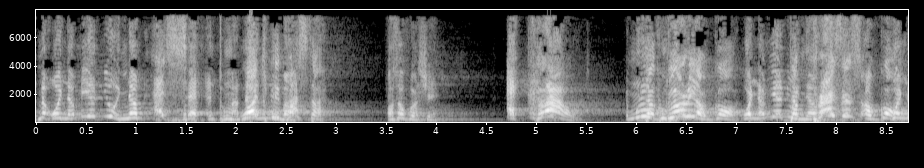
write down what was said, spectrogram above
na onyame ani onyam ɛhyɛ ntomadan Watch no me, mu ma Pastor. A cloud, the glory of God, the presence of God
